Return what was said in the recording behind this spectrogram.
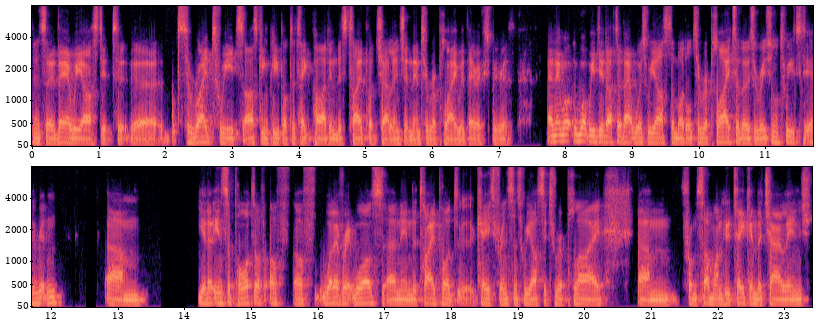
And so there we asked it to uh, to write tweets asking people to take part in this Tide Pod challenge and then to reply with their experience. And then what, what we did after that was we asked the model to reply to those original tweets it had written, um, you know, in support of, of, of whatever it was. And in the Tide Pod case, for instance, we asked it to reply um, from someone who'd taken the challenge,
